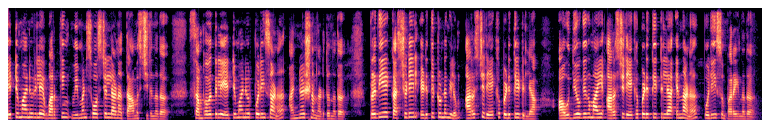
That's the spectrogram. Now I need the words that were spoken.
ഏറ്റുമാനൂരിലെ വർക്കിംഗ് വിമൻസ് ഹോസ്റ്റലിലാണ് താമസിച്ചിരുന്നത്. സംഭവത്തിൽ ഏറ്റുമാനൂർ പോലീസാണ് അന്വേഷണം നടത്തുന്നത്. പ്രതിയെ കസ്റ്റഡിയിൽ എടുത്തിട്ടുണ്ടെങ്കിലും അറസ്റ്റ് രേഖപ്പെടുത്തിയിട്ടില്ല. ഔദ്യോഗികമായി അറസ്റ്റ് രേഖപ്പെടുത്തിയിട്ടില്ല എന്നാണ് പോലീസും പറയുന്നത്.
